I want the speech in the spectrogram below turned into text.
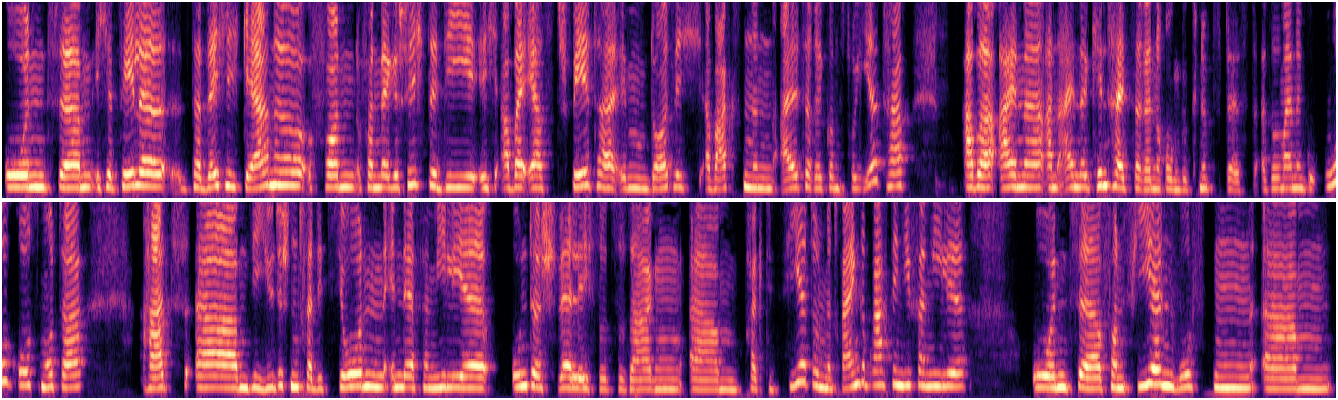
Und ähm, ich erzähle tatsächlich gerne von, von der Geschichte, die ich aber erst später im deutlich erwachsenen Alter rekonstruiert habe aber eine, an eine Kindheitserinnerung geknüpft ist. Also meine Urgroßmutter hat ähm, die jüdischen Traditionen in der Familie unterschwellig sozusagen ähm, praktiziert und mit reingebracht in die Familie. Und äh, von vielen wussten ähm,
